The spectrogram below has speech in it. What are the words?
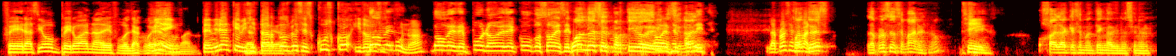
Federación Peruana de Fútbol, de acuerdo, Miren, hermano. tendrían que visitar dos veces Cusco y dos, Dos veces. Puno, ¿ah? Dos veces Puno, dos veces Cusco, dos veces ¿Cuándo es el partido de Binacional? La próxima ¿Cuándo semana. es? La próxima semana, ¿no? Sí. Ojalá que se mantenga Binacional.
